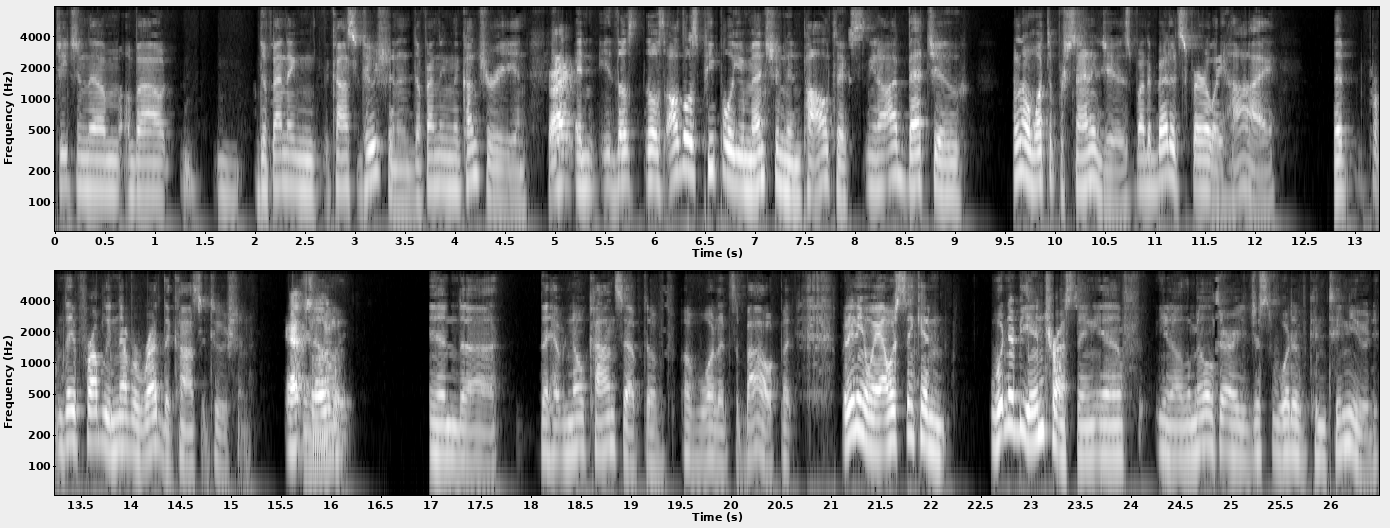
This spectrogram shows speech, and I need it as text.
teaching them about defending the Constitution and defending the country and right and those those all those people you mentioned in politics, you know, I bet you I don't know what the percentage is, but I bet it's fairly high that they've probably never read the Constitution. you know? Absolutely. And uh, they have no concept of, of what it's about. But but anyway, I was thinking, wouldn't it be interesting if you know the military just would have continued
